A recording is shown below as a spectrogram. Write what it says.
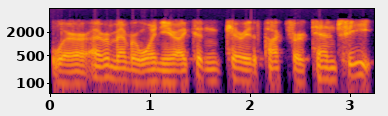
Where I remember one year I couldn't carry the puck for 10 feet.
